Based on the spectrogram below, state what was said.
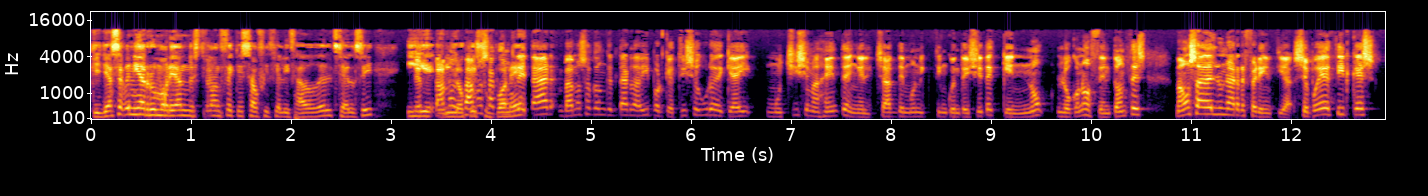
Que ya se venía rumoreando este once que se ha oficializado del Chelsea y vamos, lo que vamos supone... A concretar, vamos a concretar, David, porque estoy seguro de que hay muchísima gente en el chat de Munich 57 que no lo conoce. Entonces, vamos a darle una referencia. ¿Se puede decir que es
